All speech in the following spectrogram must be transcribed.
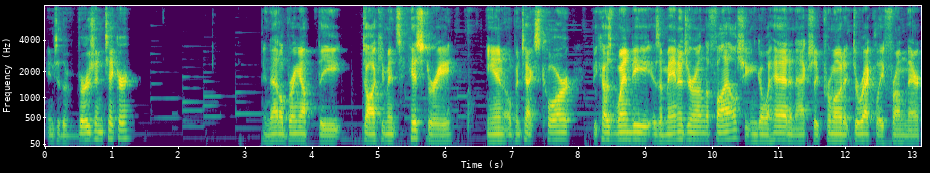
into the version ticker and that'll bring up the document's history in OpenText Core. Because Wendy is a manager on the file, she can go ahead and actually promote it directly from there.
